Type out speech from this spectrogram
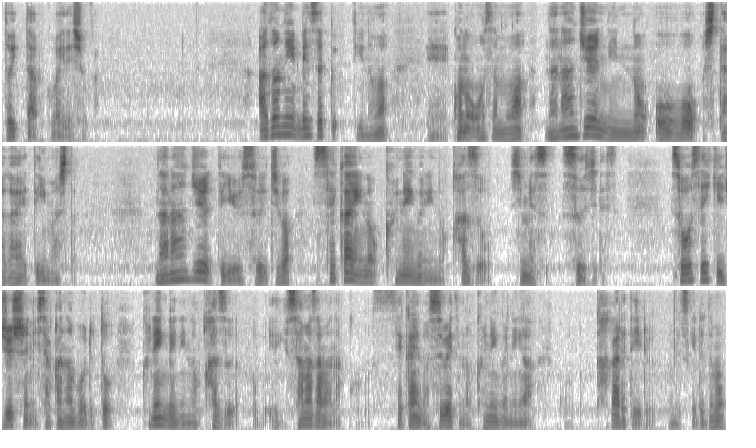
といった具合でしょうか。アドニ・ベゼクっていうのはえ、この王様は70人の王を従えていました。70っていう数字は世界の国々の数を示す数字です。創世紀10章に遡ると国々の数、さまざまなこう世界の全ての国々が書かれているんですけれども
